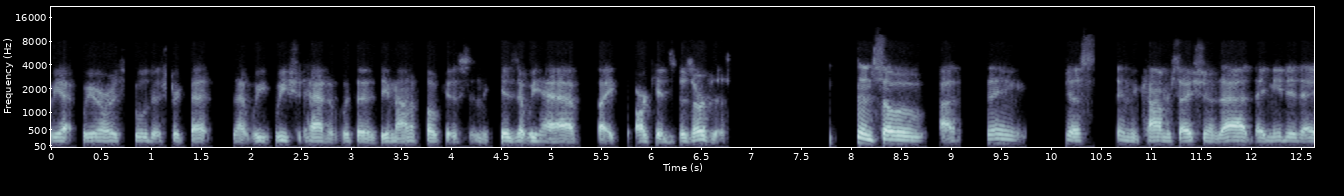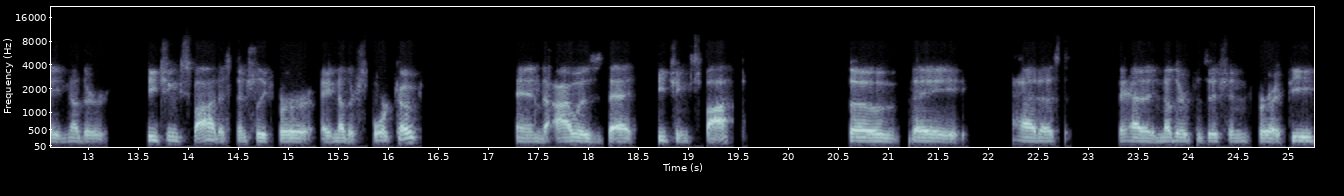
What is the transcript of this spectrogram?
we have, we are a school district that that we we should have it with the the amount of focus and the kids that we have. Like our kids deserve this. And so I think just in the conversation of that, they needed a, another teaching spot essentially for another sport coach. And I was that teaching spot. So they had us they had another position for a PE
